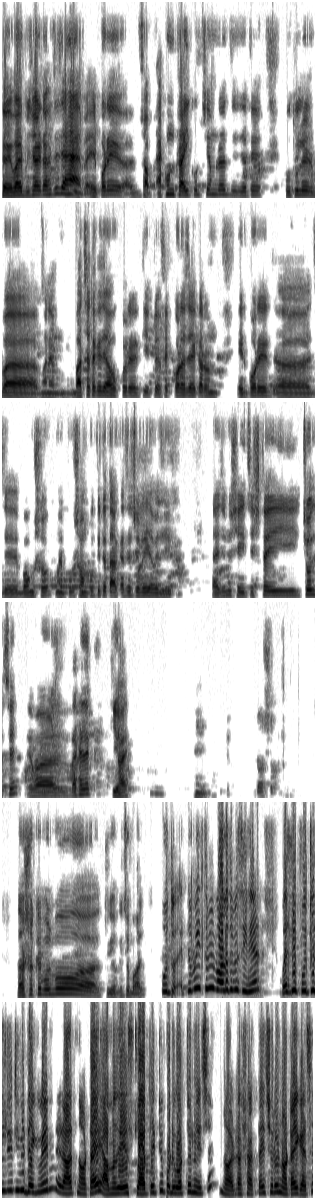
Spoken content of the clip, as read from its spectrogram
তো এবার বিষয়টা হচ্ছে যে হ্যাঁ এরপরে সব এখন ট্রাই করছি আমরা যে যাতে পুতুলের বা মানে বাচ্চাটাকে যা হোক করে আর কি একটু এফেক্ট করা যায় কারণ এরপরে আহ, যে বংশ মানে পুরো সম্পত্তিটা তার কাছে চলে যাবে যেহেতু। তাই জন্য সেই চেষ্টাই চলছে। এবার দেখা যাক কি হয়। হুম। দর্শককে বলব তুইও কিছু বল। তুমি তুমি বলো তুমি সিনিয়র বলছি পুতুল টিভি দেখবেন রাত নটায়। আমাদের স্লট একটু পরিবর্তন হয়েছে। নটা সাতটায় ছিল নটায় গেছে।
